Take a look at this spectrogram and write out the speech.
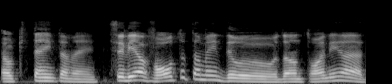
É o que tem também. Seria a volta também do, do Antony a,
